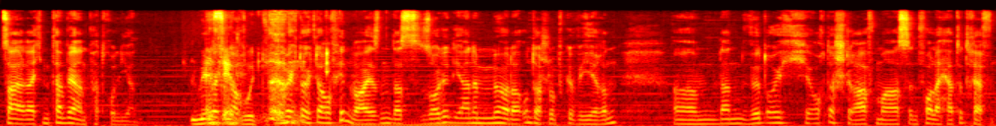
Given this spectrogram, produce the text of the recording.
zahlreichen Tavernen patrouillieren. Ich möchte, auch, gut. ich möchte euch darauf hinweisen, dass solltet ihr einem Mörder Unterschlupf gewähren, ähm, dann wird euch auch das Strafmaß in voller Härte treffen.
